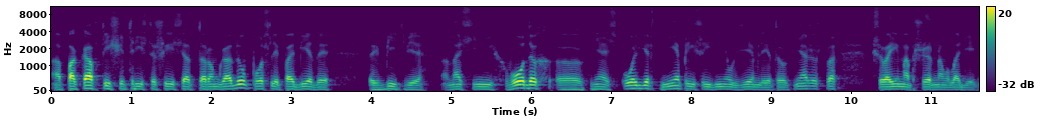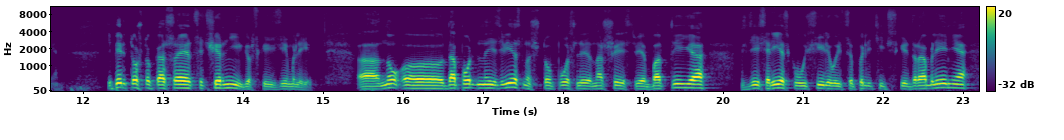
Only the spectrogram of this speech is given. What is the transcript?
а пока в 1362 году после победы в битве на Синих водах э, князь Ольгерт не присоединил земли этого княжества к своим обширным владениям. Теперь то, что касается Черниговской земли. А, ну, э, доподлинно известно, что после нашествия Батыя здесь резко усиливается политическое дробление –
